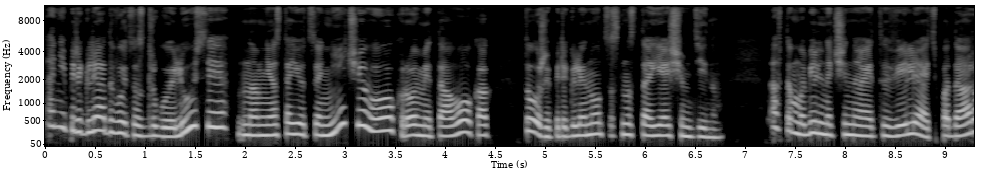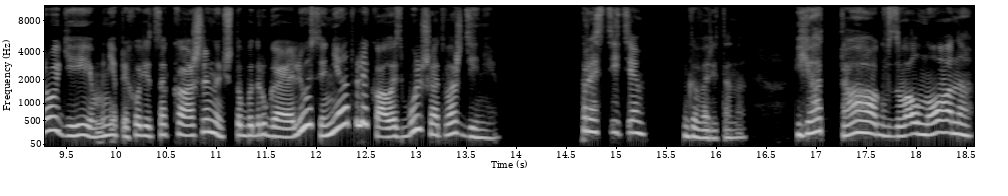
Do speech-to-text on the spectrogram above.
Они переглядываются с другой Люси, нам не остается ничего, кроме того, как тоже переглянуться с настоящим Дином. Автомобиль начинает вилять по дороге, и мне приходится кашлянуть, чтобы другая Люся не отвлекалась больше от вождения. «Простите», — говорит она, — «я так взволнована».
